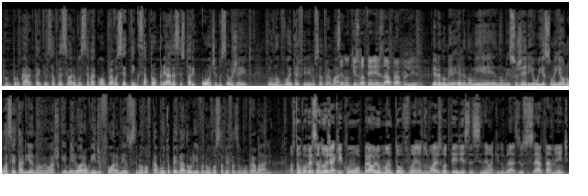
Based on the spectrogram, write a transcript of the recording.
pro, pro cara que está interessado, eu falei assim, olha, você vai comprar, você tem que se apropriar dessa história e conte do seu jeito eu não vou interferir no seu trabalho. Você não quis roteirizar o próprio livro? Ele não me, ele não me, não me sugeriu isso e eu não aceitaria, não. Eu acho que é melhor alguém de fora mesmo, senão eu vou ficar muito apegado ao livro e não vou saber fazer um bom trabalho. Nós estamos conversando hoje aqui com o Braulio Mantovani, um dos maiores roteiristas de cinema aqui do Brasil, certamente.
